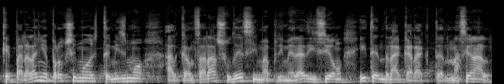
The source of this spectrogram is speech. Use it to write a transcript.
que para el año próximo este mismo alcanzará su décima primera edición y tendrá carácter nacional.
